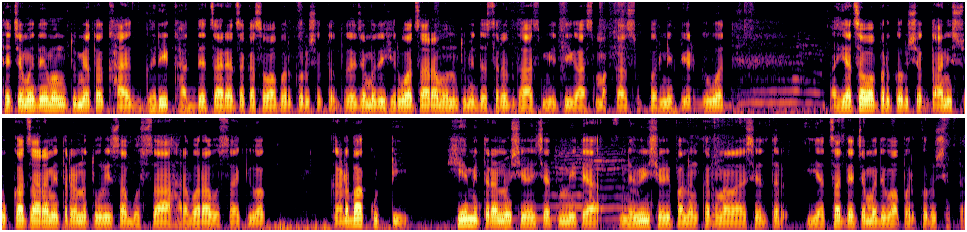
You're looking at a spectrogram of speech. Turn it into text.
त्याच्यामध्ये मग तुम्ही आता खा घरी खाद्य चाऱ्याचा कसा वापर करू शकता? तर त्याच्यामध्ये हिरवा चारा म्हणून तुम्ही दसरत घास मेथी घास मका सुपरणी पेर गवत याचा वापर करू शकता. आणि सुका चारा मित्रांनो तुरीचा भुस्सा हरभरा भुस्सा किंवा कडबा कुट्टी हे मित्रांनो शेळीच्या तुम्ही त्या नवीन शेळीपालन करणार असेल तर याचा त्याच्यामध्ये वापर करू शकता.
